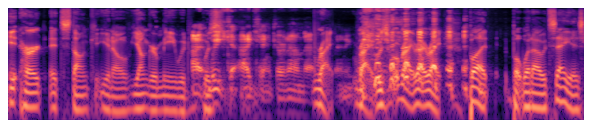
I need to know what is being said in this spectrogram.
it hurt. It stunk. You know, younger me would I, was can, I can't go down that right, right, was right, right, right. But but what I would say is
